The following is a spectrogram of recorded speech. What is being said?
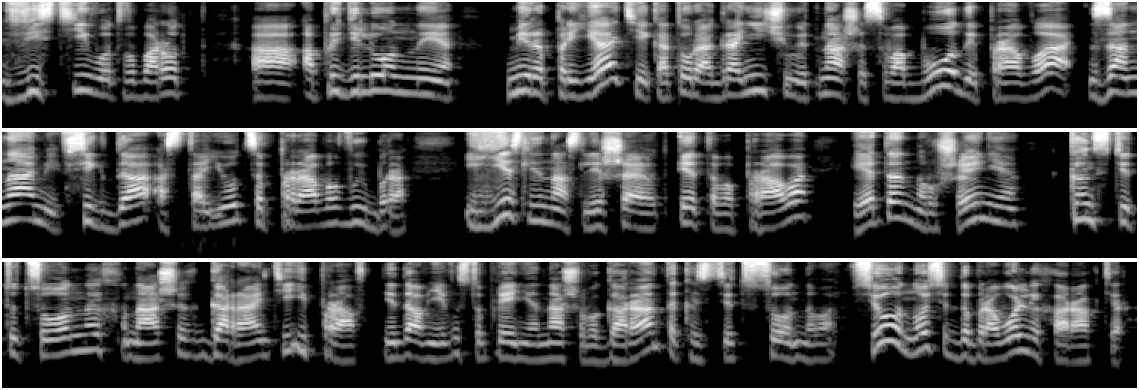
ввести вот в оборот а, определенные мероприятий, которые ограничивают наши свободы, права, за нами всегда остается право выбора. И если нас лишают этого права, это нарушение конституционных наших гарантий и прав. Недавнее выступление нашего гаранта конституционного все носит добровольный характер.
